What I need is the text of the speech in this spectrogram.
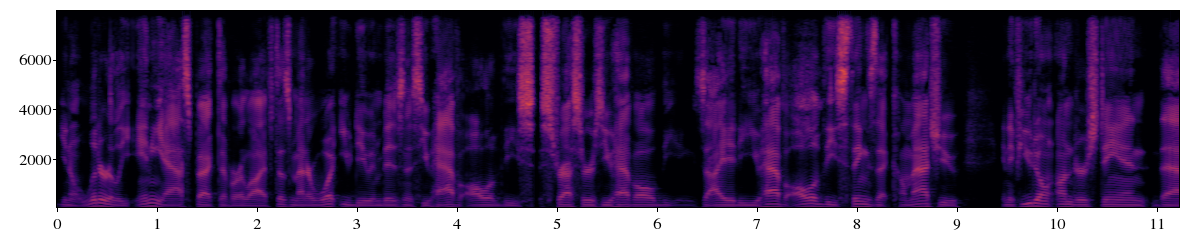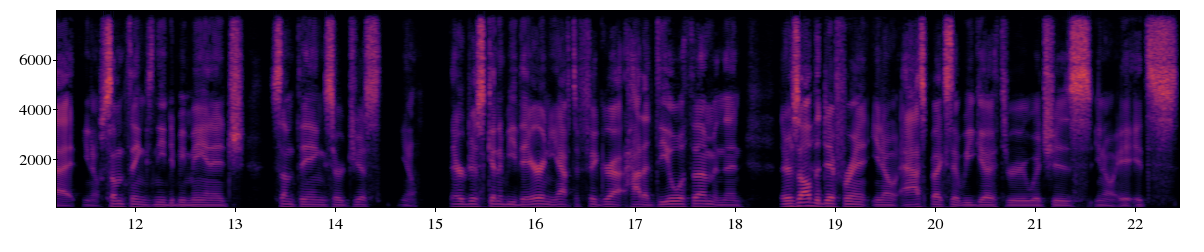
you know, literally any aspect of our life, doesn't matter what you do in business, you have all of these stressors, you have all the anxiety, you have all of these things that come at you. And if you don't understand that, you know, some things need to be managed, some things are just, you know, they're just going to be there and you have to figure out how to deal with them. And then there's all the different, you know, aspects that we go through, which is, you know, it, it's,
